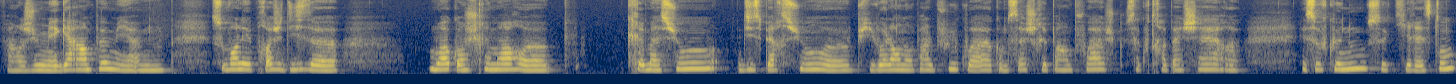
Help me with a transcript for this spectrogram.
Enfin, je m'égare un peu, mais euh, souvent les proches disent euh, moi quand je serai mort, euh, crémation, dispersion, puis voilà, on n'en parle plus quoi. Comme ça, je serai pas un poids, ça coûtera pas cher. Et sauf que nous, ceux qui restons,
